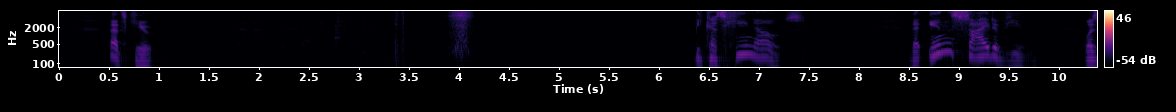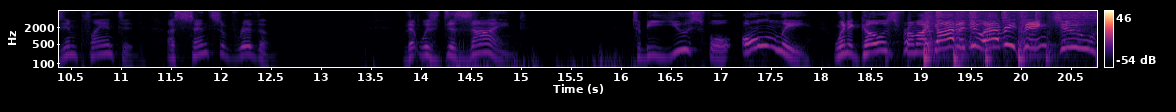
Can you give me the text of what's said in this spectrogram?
That's cute. Because He knows that inside of you was implanted a sense of rhythm that was designed to be useful only when it goes from I got to do everything to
